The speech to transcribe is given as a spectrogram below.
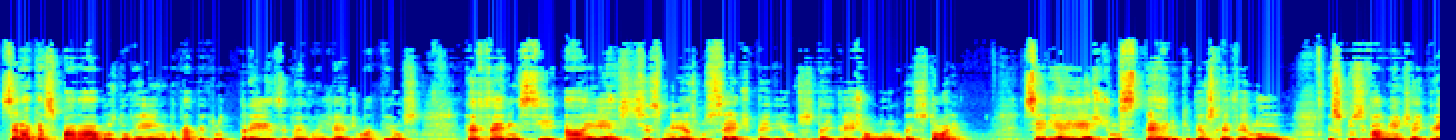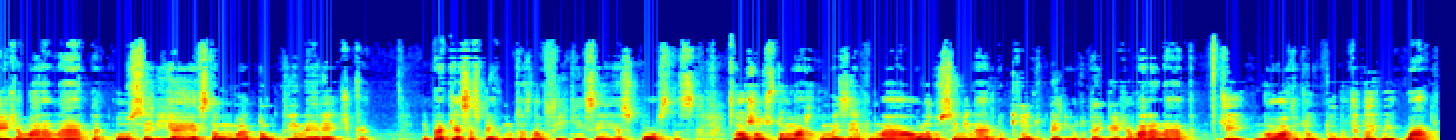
Será que as parábolas do reino, do capítulo 13 do Evangelho de Mateus, referem-se a estes mesmos sete períodos da igreja ao longo da história? Seria este um mistério que Deus revelou exclusivamente à igreja maranata ou seria esta uma doutrina herética? E para que essas perguntas não fiquem sem respostas, nós vamos tomar como exemplo uma aula do seminário do quinto período da Igreja Maranata, de 9 de outubro de 2004,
